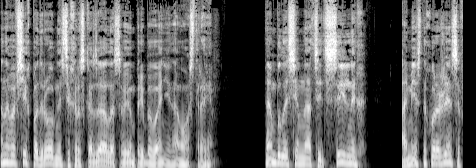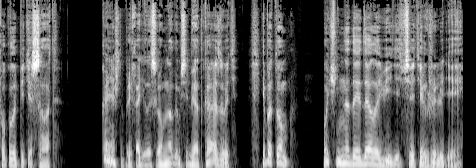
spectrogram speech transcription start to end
Она во всех подробностях рассказала о своем пребывании на острове. Там было семнадцать ссыльных, а местных уроженцев около пятисот. Конечно, приходилось во многом себе отказывать, и потом очень надоедало видеть все тех же людей.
